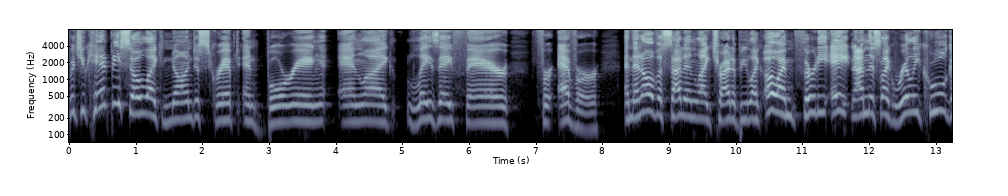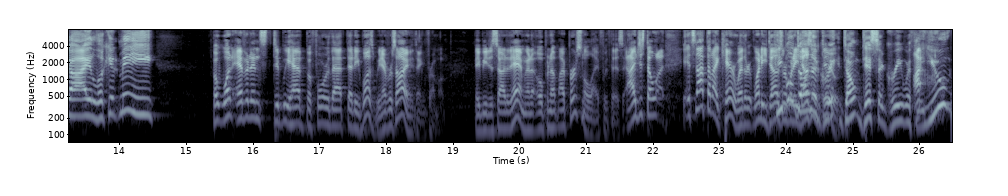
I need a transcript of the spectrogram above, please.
But you can't be so like nondescript and boring and like laissez-faire forever and then all of a sudden like try to be like, "Oh, I'm 38 and I'm this like really cool guy. Look at me." But what evidence did we have before that that he was? We never saw anything from him. Maybe he decided, hey, I'm going to open up my personal life with this. I just don't. It's not that I care whether what he does or what he doesn't agree do. don't disagree with me. You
